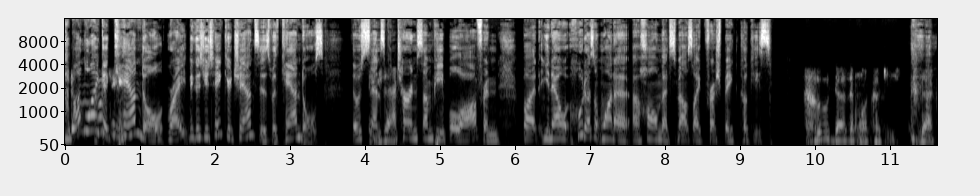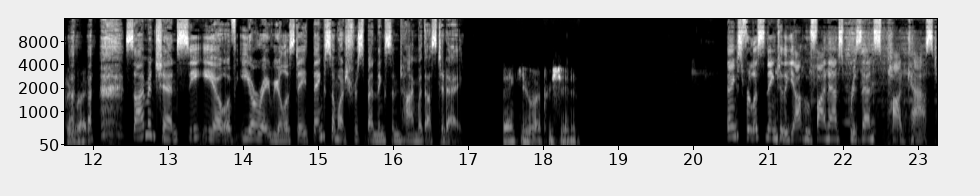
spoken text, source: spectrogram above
You know, Unlike cookies. a candle, right? Because you take your chances with candles. Those scents exactly. can turn some people off, and but you know, who doesn't want a, a home that smells like fresh baked cookies? Who doesn't want cookies? Exactly right. Simon Chen, CEO of ERA Real Estate. Thanks so much for spending some time with us today. Thank you. I appreciate it. Thanks for listening to the Yahoo Finance Presents podcast.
